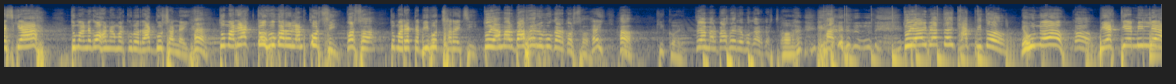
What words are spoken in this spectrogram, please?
আজকে তোমার গহনা আমার কোনো রাগ গুসা নাই। হ্যাঁ। তোমার একটা উপকার হইলে আমি করছি। করছ? তোমার একটা বিপদ ছাড়াইছি। তুই আমার বাপের উপকার করছ? হেই, হ্যাঁ। কি কয়? তুই আমার বাপের উপকার করছ। হ্যাঁ। তুই এই বেতাই থাকবি তো। এহুন। ব্যক্তি মিললা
